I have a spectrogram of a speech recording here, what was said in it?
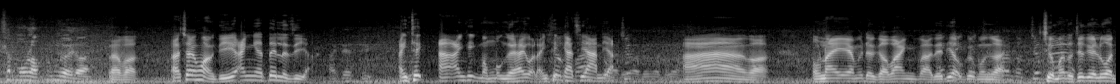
sắp máu trong người rồi. Dạ vâng. À, cho em hỏi một tí anh tên là gì ạ? Anh thì anh Thịnh. À anh Thịnh mà mọi người hay gọi là anh Thịnh ASEAN đi ạ. à vâng. Hôm nay em mới được gặp anh và giới thiệu với mọi người. trưởng ban tổ chức đây luôn.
